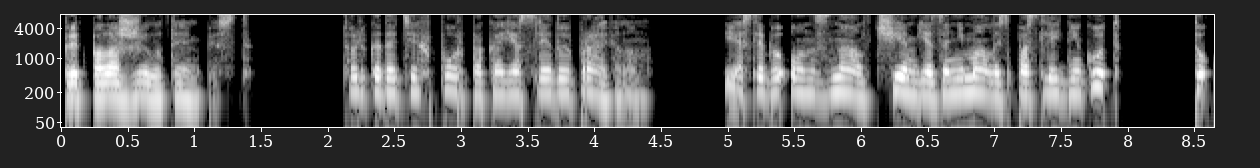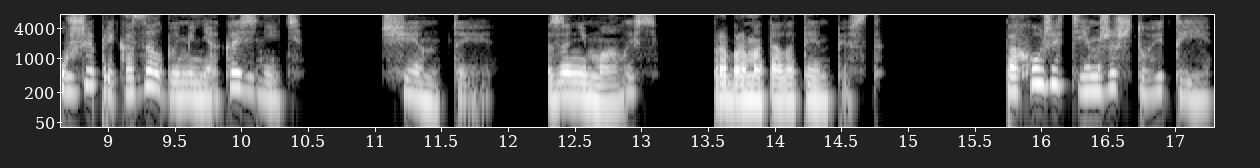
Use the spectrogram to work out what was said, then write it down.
предположила Темпест. Только до тех пор, пока я следую правилам. Если бы он знал, чем я занималась последний год, то уже приказал бы меня казнить. «Чем ты занималась?» — пробормотала Темпест. «Похоже, тем же, что и ты»,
